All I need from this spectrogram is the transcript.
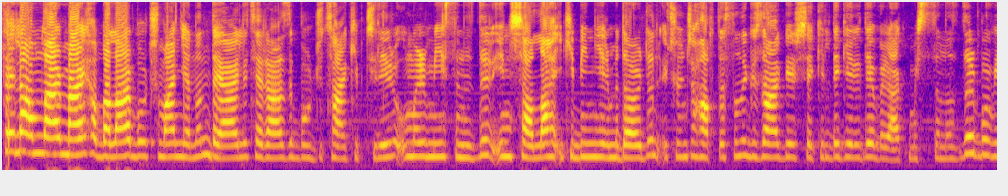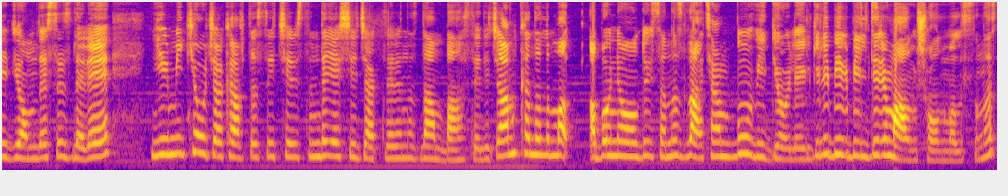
Selamlar, merhabalar Burç Manya'nın değerli terazi burcu takipçileri. Umarım iyisinizdir. İnşallah 2024'ün 3. haftasını güzel bir şekilde geride bırakmışsınızdır. Bu videomda sizlere 22 Ocak haftası içerisinde yaşayacaklarınızdan bahsedeceğim. Kanalıma abone olduysanız zaten bu video ile ilgili bir bildirim almış olmalısınız.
